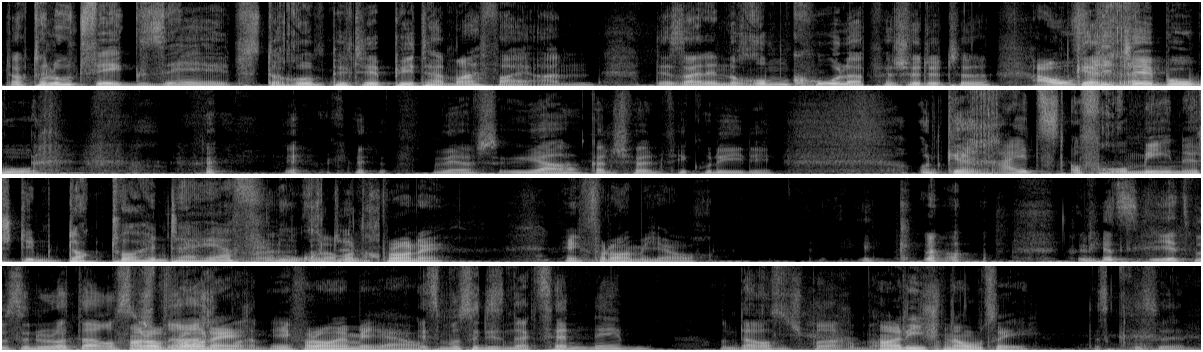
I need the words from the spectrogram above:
Dr. Ludwig selbst rümpelte Peter Maffei an, der seinen Rum-Cola verschüttete. Auf DJ Bobo. Ja, ganz schön, viel gute Idee. Und gereizt auf Rumänisch dem Doktor hinterherfluchte. Freunde, ich freue mich auch. Genau. Und jetzt, jetzt musst du nur noch daraus Hallo eine Sprache Freunde, machen. ich freue mich auch. Jetzt musst du diesen Akzent nehmen und daraus eine Sprache machen. Halt die Schnauze, Das kriegst du hin.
